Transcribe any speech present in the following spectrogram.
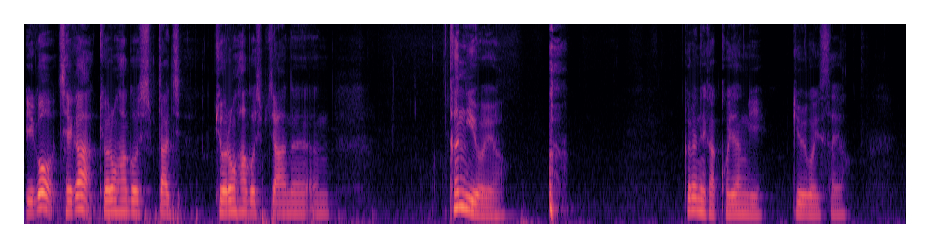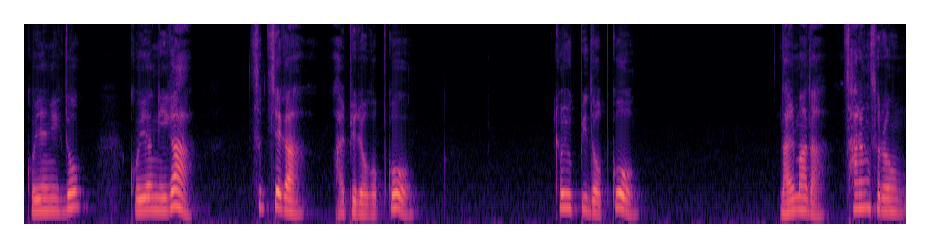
이거 제가 결혼하고 싶다 결혼하고 싶지 않은 큰 이유예요. 그러니까 고양이 키우고 있어요. 고양이도 고양이가 숙제가 할 필요가 없고 교육비도 없고 날마다 사랑스러운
